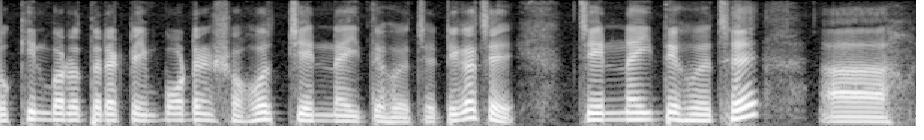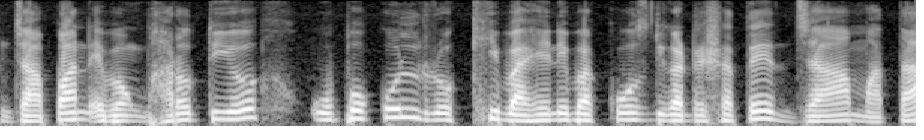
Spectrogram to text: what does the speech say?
দক্ষিণ ভারতের একটা ইম্পর্টেন্ট শহর চেন্নাইতে হয়েছে, ঠিক আছে? চেন্নাইতে হয়েছে জাপান এবং ভারতীয় উপকূল রক্ষী বাহিনী বা কোস্ট গার্ডের সাথে যা মাতা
